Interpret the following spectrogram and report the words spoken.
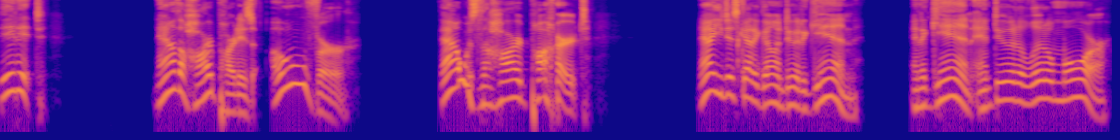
did it. Now the hard part is over. That was the hard part. Now you just got to go and do it again and again and do it a little more.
